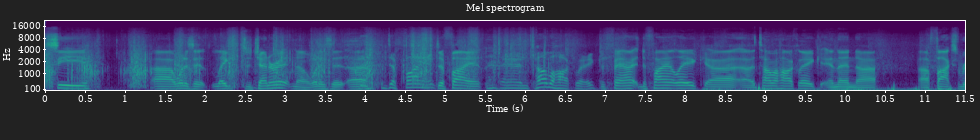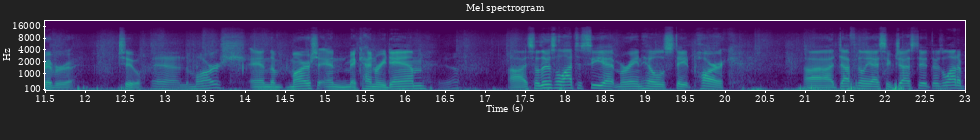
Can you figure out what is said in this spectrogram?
see uh, what is it? Lake degenerate? No what is it? Uh, Defiant. Defiant. And Tomahawk Lake. defiant, defiant lake uh, uh, tomahawk lake and then uh, uh, fox river too And the marsh. and the marsh and mchenry dam Yeah. Uh, so there's a lot to see at Moraine Hills State Park. Uh, definitely, I suggest it. There's a lot of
